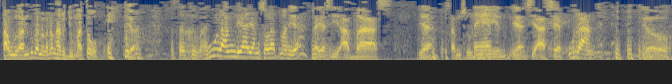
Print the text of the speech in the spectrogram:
tawuran itu kadang-kadang hari Jumat tuh, ya. Nah, pulang dia yang sholat mah ya, hmm. kayak si Abbas, ya, Samsudin, ya, si Asep pulang. Yo.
